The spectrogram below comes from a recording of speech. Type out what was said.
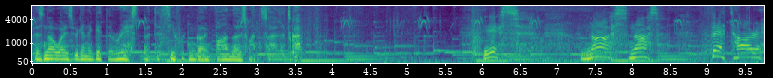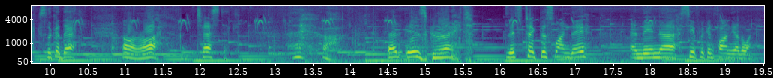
there's no ways we're going to get the rest, but let's see if we can go and find those ones. So let's go. Yes, nice, nice fat Hyrax. Look at that. All right, fantastic. Oh, that is great. Let's take this one there and then uh, see if we can find the other one.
